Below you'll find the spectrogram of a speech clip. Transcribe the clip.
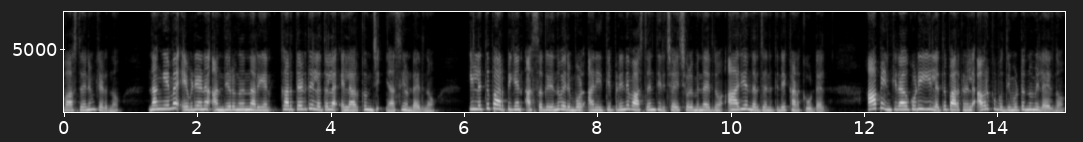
വാസ്തുവിനും കിടന്നു. നങ്ങേമ എവിടെയാണ് അന്തിയുറങ്ങുന്നതെന്നറിയാൻ കറുത്തെടുത്ത ഇല്ലത്തുള്ള എല്ലാവർക്കും ജിജ്ഞാസയുണ്ടായിരുന്നു. ഇല്ലത്ത് പാർപ്പിക്കാൻ അസൗകര്യം വരുമ്പോൾ അനീത്തിപ്പെണ്ണിന്റെ വാസ്തവൻ തിരിച്ചയച്ചോളുമെന്നായിരുന്നു ആര്യ അന്തർജനത്തിന്റെ കണക്കുകൂട്ടൽ. ആ പെൺകിടാവ് കൂടി ഈ ഇല്ലത്ത് പാർക്കണിൽ അവർക്ക് ബുദ്ധിമുട്ടൊന്നുമില്ലായിരുന്നു.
